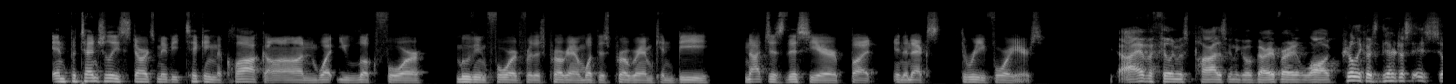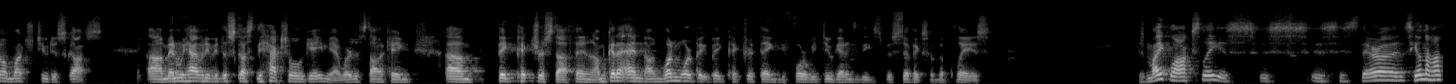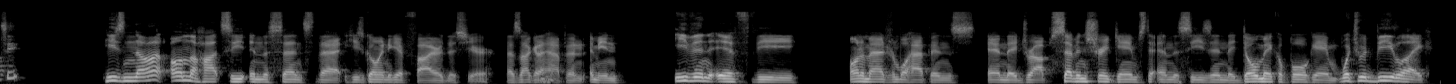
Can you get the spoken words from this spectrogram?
and potentially starts maybe ticking the clock on what you look for moving forward for this program, what this program can be, not just this year, but in the next three, four years. I have a feeling this pod is going to go very, very long, purely because there just is so much to discuss. Um, and we haven't even discussed the actual game yet. We're just talking um, big picture stuff. And I'm going to end on one more big, big picture thing before we do get into the specifics of the plays. Is Mike Locksley is is is is there? A, is he on the hot seat? He's not on the hot seat in the sense that he's going to get fired this year. That's not going to mm-hmm. happen. I mean, even if the unimaginable happens and they drop seven straight games to end the season, they don't make a bowl game, which would be like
